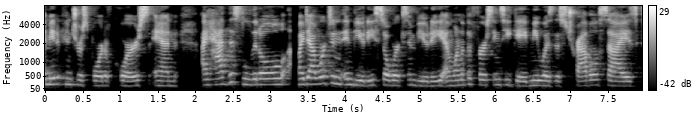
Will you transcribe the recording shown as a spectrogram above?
I made a Pinterest board, of course, and I had this little. My dad worked in, in beauty, still works in beauty, and one of the first things he gave me was this travel size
